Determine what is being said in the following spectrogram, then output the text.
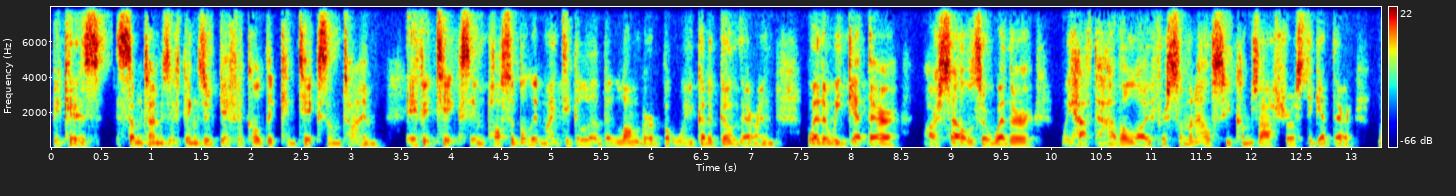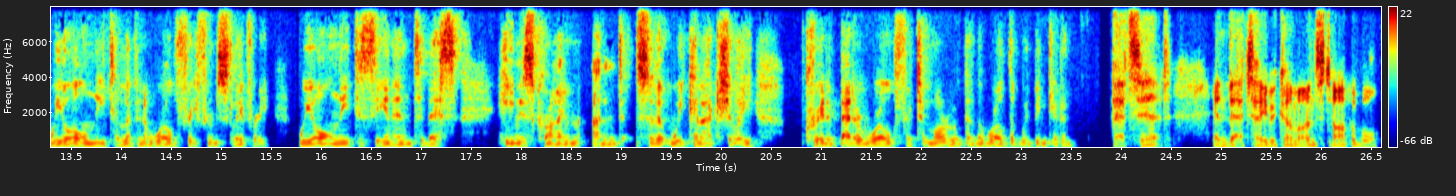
because sometimes if things are difficult, it can take some time. If it takes impossible, it might take a little bit longer, but we've got to go there. And whether we get there ourselves or whether we have to have a life for someone else who comes after us to get there, we all need to live in a world free from slavery. We all need to see an end to this heinous crime and so that we can actually create a better world for tomorrow than the world that we've been given. That's it. And that's how you become unstoppable.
